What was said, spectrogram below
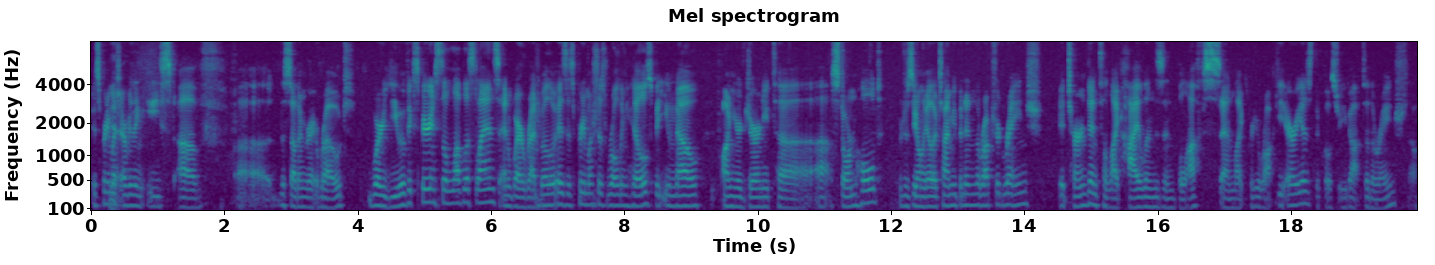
It's pretty much everything east of uh, the Southern Great Road. Where you have experienced the Loveless Lands and where Red Willow is, it's pretty much just rolling hills. But you know, on your journey to uh, Stormhold, which is the only other time you've been in the Ruptured Range, it turned into like highlands and bluffs and like pretty rocky areas the closer you got to the range. So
